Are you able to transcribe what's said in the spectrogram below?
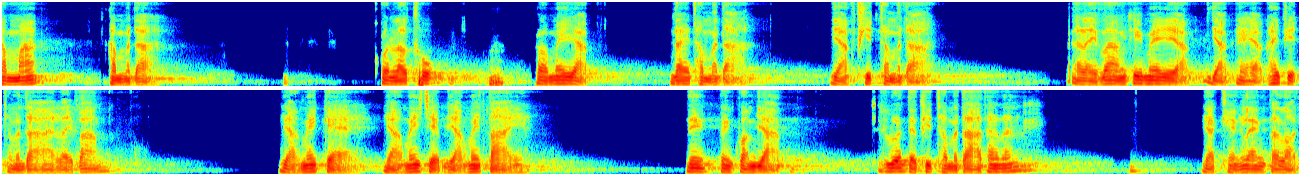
ธรรมะ ธรรมดา คนเราทุกข์เพราะไม่อยากได้ธรรมดา อยากผิดธรรมดา อะไรบ้างที่ไม่อยากอยากอยากให้ผิดธรรมดาอะไรบ้าง อยากไม่แก่ อยากไม่เจ็บ อยากไม่ตาย นี่เป็นความอยากล้วนแต่ผิดธรรมดาทั้งนั้น อยากแข็งแรงตลอด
